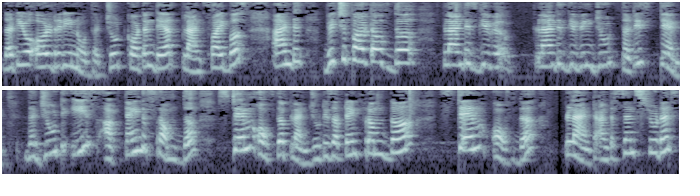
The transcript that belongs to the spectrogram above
that you already know that jute cotton they are plant fibers and which part of the plant is given plant is giving jute that is stem. The jute is obtained from the stem of the plant. Jute is obtained from the stem of the plant. Understand students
